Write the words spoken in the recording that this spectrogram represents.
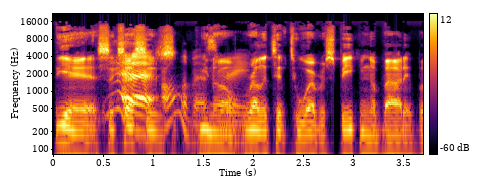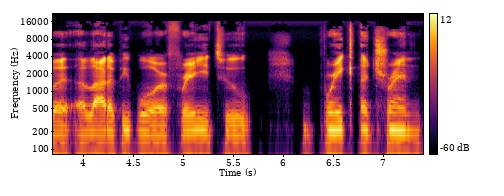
yeah, success Yeah, is, of you know, right. relative to whoever's speaking about it. But a lot of people are afraid to break a trend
